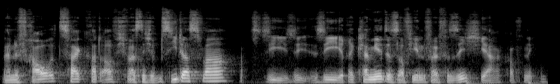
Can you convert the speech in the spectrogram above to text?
meine Frau zeigt gerade auf, ich weiß nicht, ob sie das war. Sie, sie, sie reklamiert es auf jeden Fall für sich. Ja, Kopfnicken.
